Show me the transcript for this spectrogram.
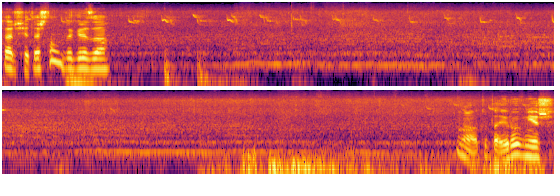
Czer się też tam wygryza. No, tutaj również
